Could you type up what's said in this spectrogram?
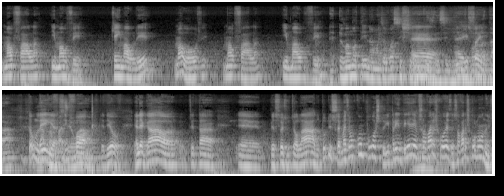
mal fala e mal vê. Quem mal lê, mal ouve, mal fala e mal vê. É, eu não anotei não, mas eu vou assistir é, desse vídeo. É isso aí. Anotar. Então leia, se informe, uma... entendeu? É legal você tá é, pessoas do teu lado, tudo isso, mas é um composto. Empreender são várias coisas, são várias colunas.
